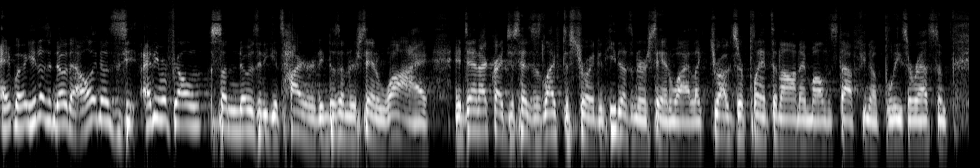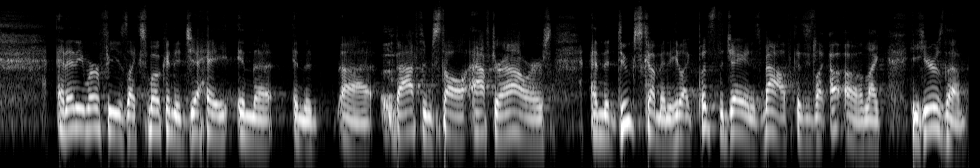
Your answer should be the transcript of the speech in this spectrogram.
and well, he doesn't know that. All he knows is he, Eddie Murphy all of a sudden knows that he gets hired and doesn't understand why. And Dan Aykroyd just has his life destroyed and he doesn't understand why. Like drugs are planted on him, all the stuff. You know, police arrest him. And Eddie Murphy is like smoking a J in the in the uh, bathroom stall after hours, and the Dukes come in. and He like puts the J in his mouth because he's like, uh oh, like he hears them.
